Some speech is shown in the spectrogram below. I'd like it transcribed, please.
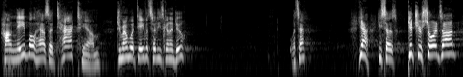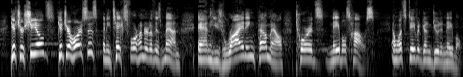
how Nabal has attacked him, do you remember what David said he's going to do? What's that? Yeah, he says, Get your swords on, get your shields, get your horses. And he takes 400 of his men and he's riding pell mell towards Nabal's house. And what's David going to do to Nabal?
